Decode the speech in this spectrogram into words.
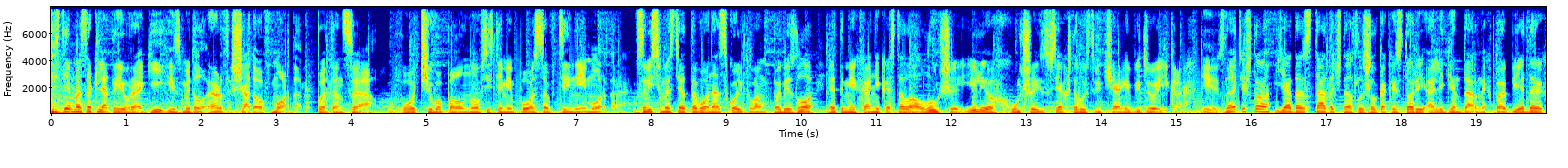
Система заклятые враги из Middle Earth Shadow of Mordor потенциал. Вот чего полно в системе боссов Теней Мордора. В зависимости от того, насколько вам повезло, эта механика стала лучше или худшей из всех, что вы встречали в видеоиграх. И знаете что? Я достаточно слышал как истории о легендарных победах,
